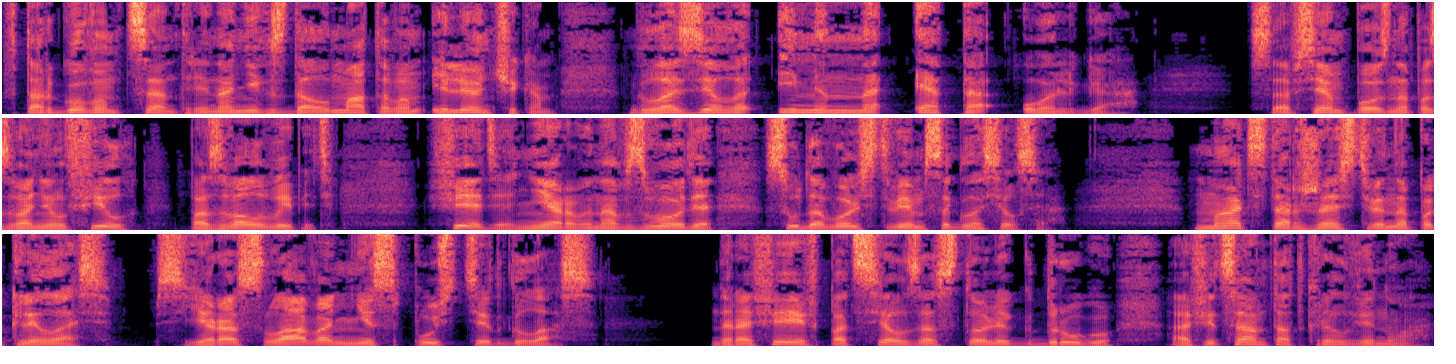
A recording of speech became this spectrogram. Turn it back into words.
В торговом центре на них с Долматовым и Ленчиком глазела именно эта Ольга. Совсем поздно позвонил Фил, позвал выпить. Федя, нервы на взводе, с удовольствием согласился. Мать торжественно поклялась. С Ярослава не спустит глаз. Дорофеев подсел за столик к другу, официант открыл вино.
